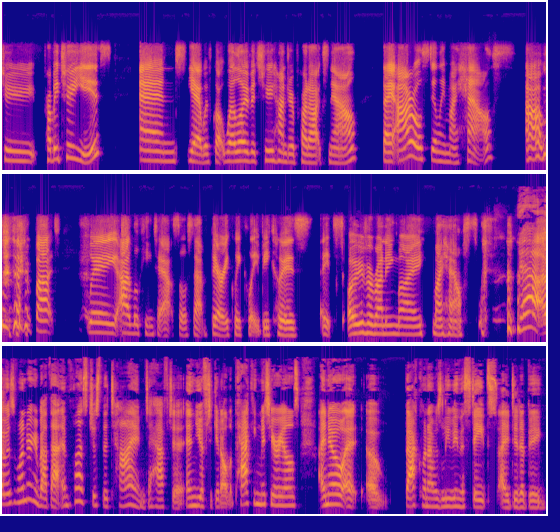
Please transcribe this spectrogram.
to probably two years. And yeah, we've got well over 200 products now. They are all still in my house, um, but we are looking to outsource that very quickly because it's overrunning my my house. yeah, I was wondering about that, and plus just the time to have to, and you have to get all the packing materials. I know uh, uh, back when I was leaving the states, I did a big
